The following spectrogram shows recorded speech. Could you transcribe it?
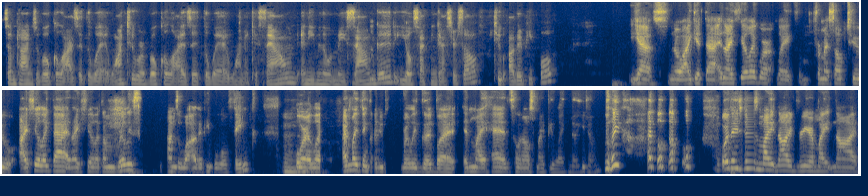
sometimes vocalize it the way i want to or vocalize it the way i want it to sound. And even though it may sound mm-hmm. good you'll second guess yourself to other people Yes, no, I get that. And I feel like we're like for myself too, I feel like that. And I feel like I'm really scared sometimes of what other people will think. Mhm. Or like I might think I do really good, but in my head, someone else might be like, no, you don't. Like, I don't know. Or they just might not agree or might not,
